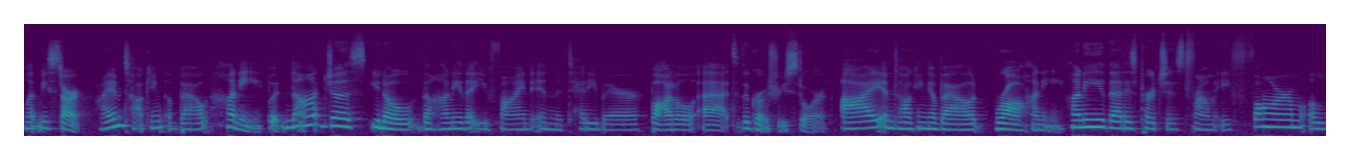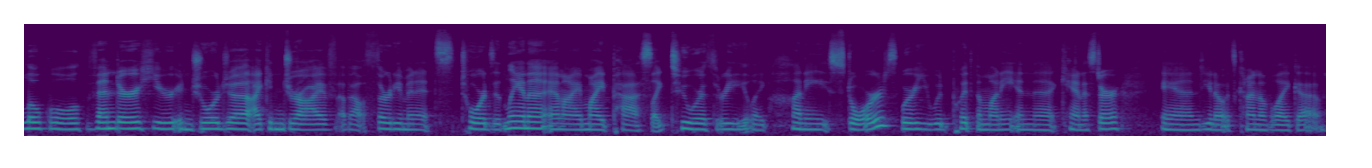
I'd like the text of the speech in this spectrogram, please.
let me start. I am talking about honey, but not just, you know, the honey that you find in the teddy bear bottle at the grocery store. I am talking about raw honey, honey that is purchased from a farm, a local vendor here in Georgia. I can drive about 30 minutes towards Atlanta and I might pass like two or three like honey stores where you would put the money in the canister and you know it's kind of like a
